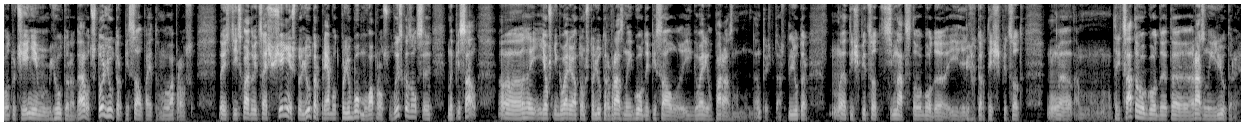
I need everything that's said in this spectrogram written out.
вот учением Лютера, да, вот что Лютер писал по этому вопросу. То есть, и складывается ощущение, что Лютер прям вот по любому вопросу высказался, написал. Э, я уж не говорю о том, что Лютер в разные годы писал и говорил по-разному, да, то есть, потому что Лютер 1517 года и Лютер 1530 года – это разные Лютеры.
